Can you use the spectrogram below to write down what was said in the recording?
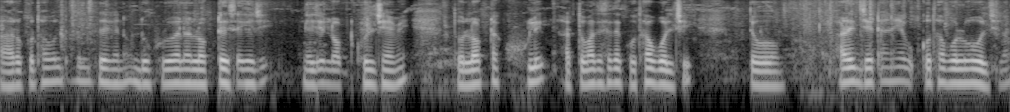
আর কথা বলতে বলতে দেখে নাও, দুপুরবেলা লফটে এসে গেছি। এই যে লফট খুলছি আমি। তো লফটটা খুলি, আর তোমাদের সাথে কোথাও বলছি। তো আর যেটা নিয়ে কথা বলব বলছিলাম,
